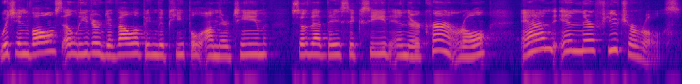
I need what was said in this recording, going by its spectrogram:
which involves a leader developing the people on their team so that they succeed in their current role and in their future roles.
